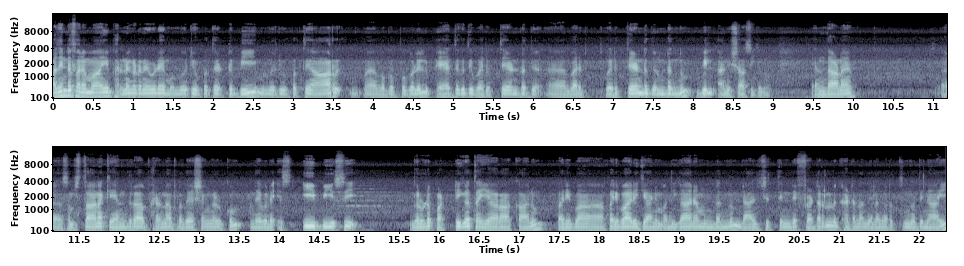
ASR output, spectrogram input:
അതിന്റെ ഫലമായി ഭരണഘടനയുടെ മുന്നൂറ്റി മുപ്പത്തെട്ട് ബി മുന്നൂറ്റി മുപ്പത്തി ആറ് വകുപ്പുകളിൽ ഭേദഗതി വരുത്തേണ്ടത് വരുത്തേണ്ടതുണ്ടെന്നും ബിൽ അനുശാസിക്കുന്നു. എന്താണ്? സംസ്ഥാന കേന്ദ്ര ഭരണ പ്രദേശങ്ങൾക്കും അതേപോലെ എസ് ഇ ബി സികളുടെ പട്ടിക തയ്യാറാക്കാനും പരിപാ പരിപാലിക്കാനും അധികാരമുണ്ടെന്നും രാജ്യത്തിന്റെ ഫെഡറൽ ഘടന നിലനിർത്തുന്നതിനായി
